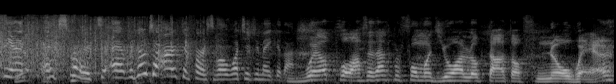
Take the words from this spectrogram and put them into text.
Ask the ex- experts. Uh, we'll go to Arthur first of all. What did you make of that? Well, Paul, after that performance, you are looked out of nowhere.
